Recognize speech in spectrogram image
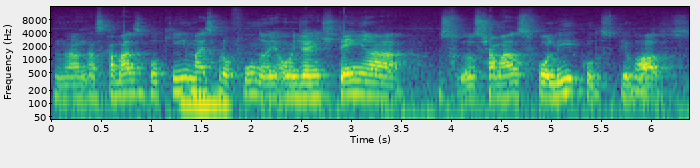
na, nas camadas um pouquinho mais profundas, onde a gente tem a, os, os, chamados folículos pilosos,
